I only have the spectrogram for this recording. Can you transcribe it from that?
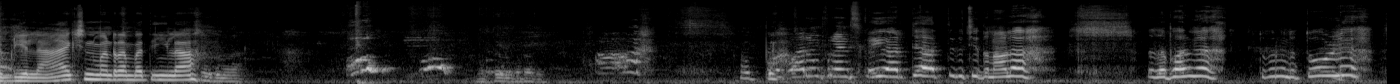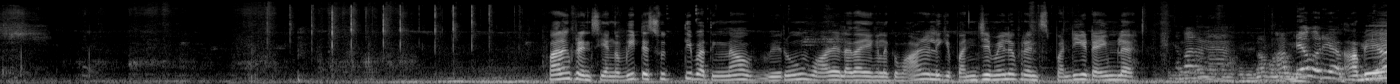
எப்படி எல்லாம் ஆக்ஷன் பண்ணுறான் பார்த்தீங்களா பாருங்க ஃப்ரெண்ட்ஸ் கை அறுத்து அறுத்துக்குச்சு இதனால. இதை பாருங்க. இது பாருங்க இந்த தோல். பாருங்க ஃப்ரெண்ட்ஸ் எங்கள் வீட்டை சுற்றி பார்த்தீங்கன்னா வெறும் வாழை இலை தான். எங்களுக்கு வாழை இலைக்கு பஞ்சமே இல்லை ஃப்ரெண்ட்ஸ் பண்டிகை டைமில் அப்படியே ஒரு அப்படியே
